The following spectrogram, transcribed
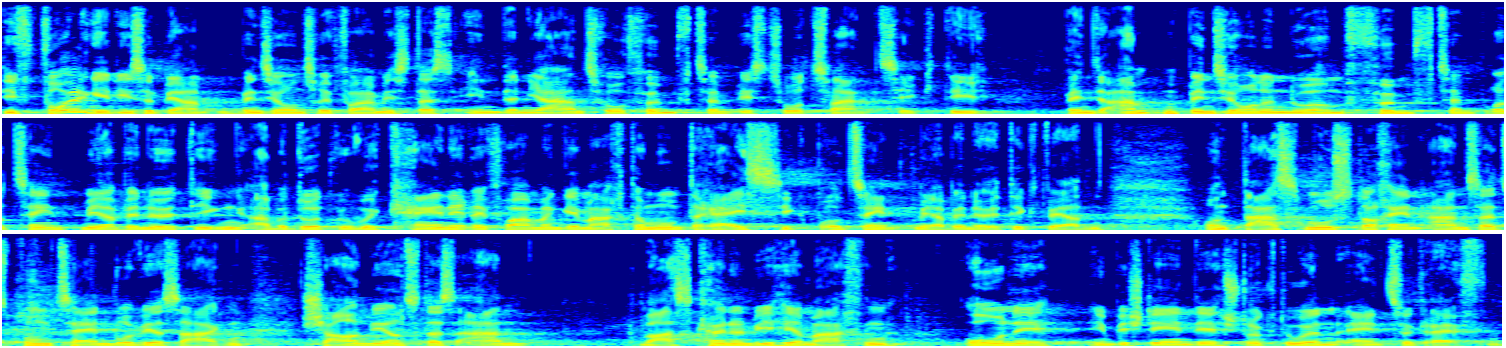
Die Folge dieser Beamtenpensionsreform ist, dass in den Jahren 2015 bis 2020 die Beamtenpensionen nur um 15 Prozent mehr benötigen, aber dort, wo wir keine Reformen gemacht haben, um 30 Prozent mehr benötigt werden. Und das muss doch ein Ansatzpunkt sein, wo wir sagen, schauen wir uns das an, was können wir hier machen, ohne in bestehende Strukturen einzugreifen.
